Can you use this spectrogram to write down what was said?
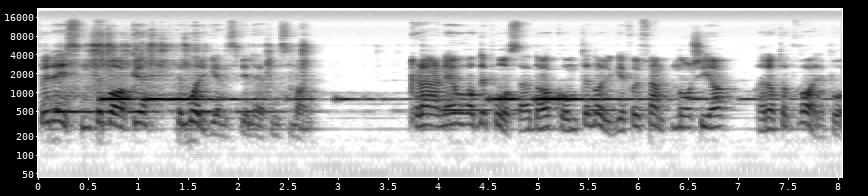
for reisen tilbake til morgenstillhetens land. Klærne hun hadde på seg da hun kom til Norge for 15 år siden, har hun tatt vare på.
